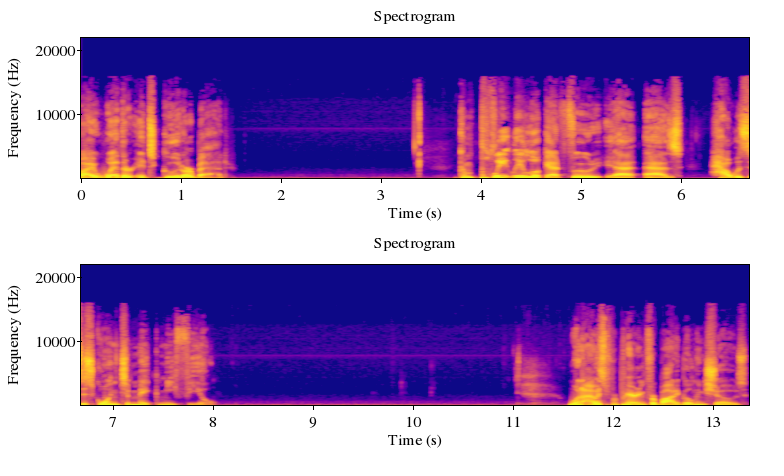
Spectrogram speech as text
by whether it's good or bad. Completely look at food as how is this going to make me feel? When I was preparing for bodybuilding shows,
